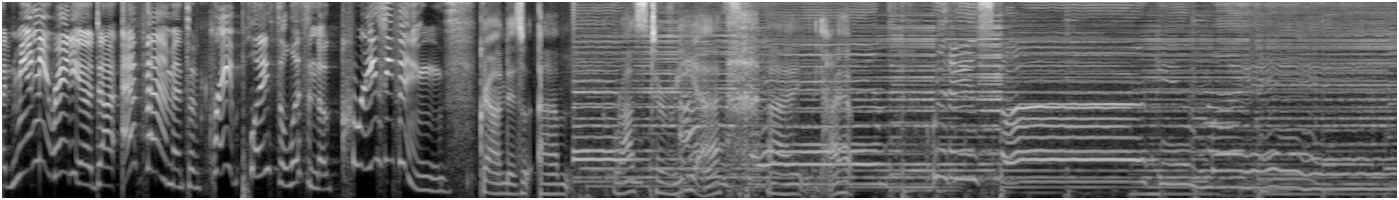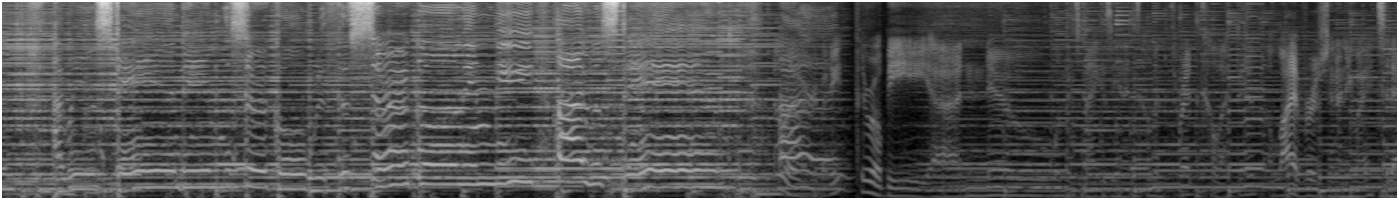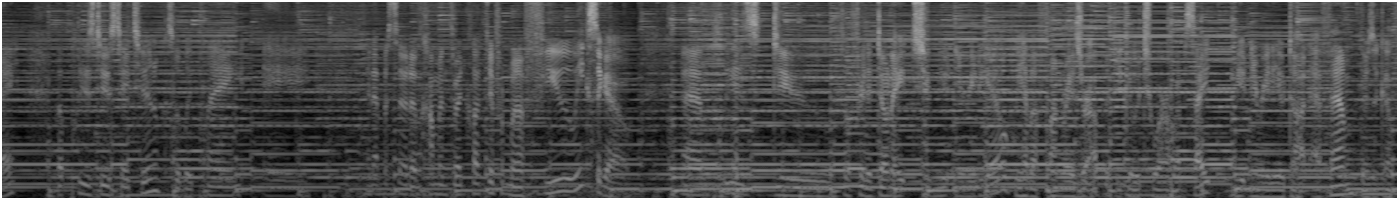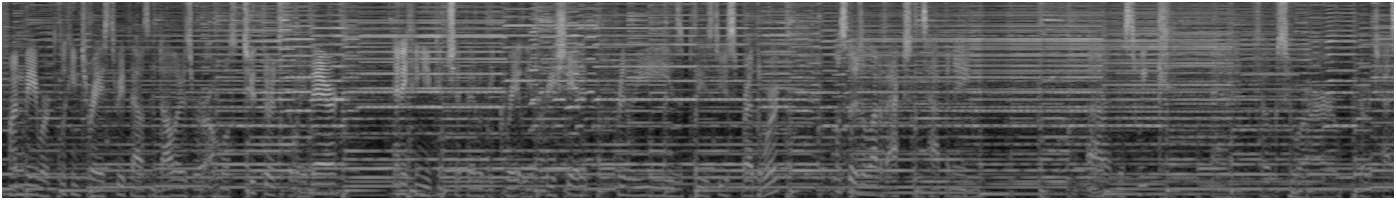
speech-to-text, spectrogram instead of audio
At mutinyradio.fm. It's a great place to listen to crazy things. Ground is um, Rosteria. Uh, I have. With this spark in my hand, I will stand in the circle with the circle in me. I will stand. Hello, everybody. There will be a new women's magazine and Common Thread Collective, a live version anyway, today. But please do stay tuned because we'll be Thread Collective from a few weeks ago. And please do feel free to donate to Mutiny Radio. We have a fundraiser up if you go to our website, mutinyradio.fm. There's a GoFundMe. We're looking to raise $3,000. We're almost two thirds of the way there. Anything you can chip in would be greatly appreciated. Please, please do spread the word. Also, there's a lot of actions happening uh, this week and folks who are protesting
